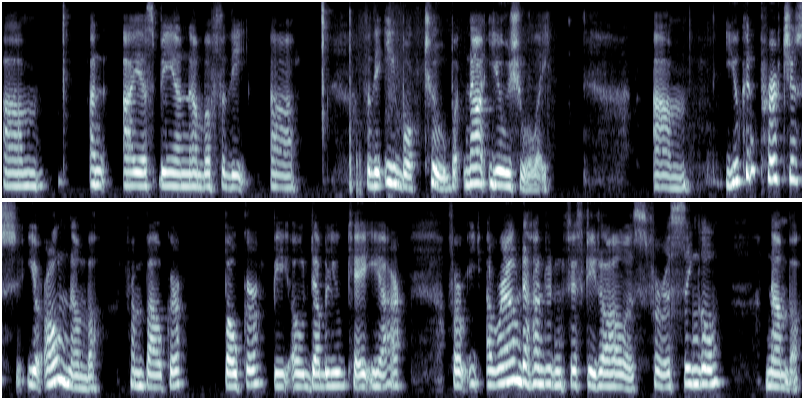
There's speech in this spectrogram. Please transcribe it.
um, an ISBN number for the uh, for the ebook too, but not usually. Um, you can purchase your own number from Bowker, Bowker, B O W K E R, for around $150 for a single number.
